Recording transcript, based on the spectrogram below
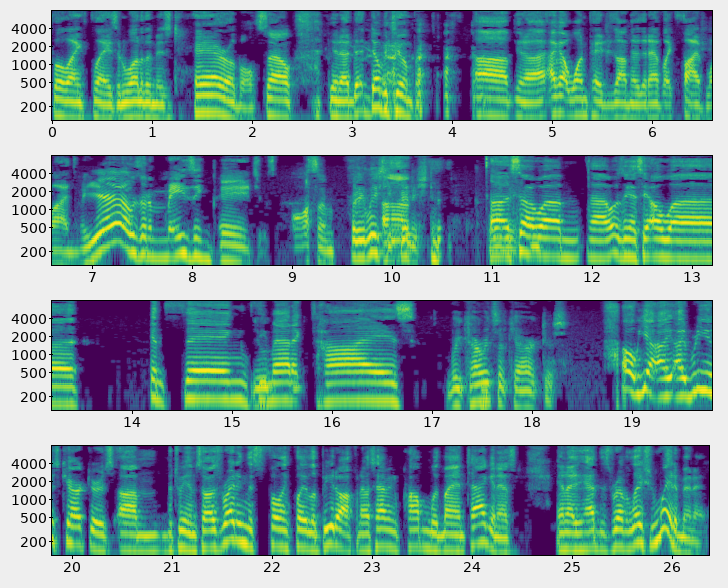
full length plays, and one of them is terrible. So, you know, d- don't be too impressed. Uh, you know, I, I got one pages on there that have like five lines. Yeah, it was an amazing page. It was awesome. But at least you Uh, finished it. Uh, so, um, uh, what was I going to say? Oh, uh, second thing, You- thematic ties. Recurrence of characters. Oh yeah, I, I reuse characters um, between them. So I was writing this full length play Libido and I was having a problem with my antagonist, and I had this revelation. Wait a minute,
